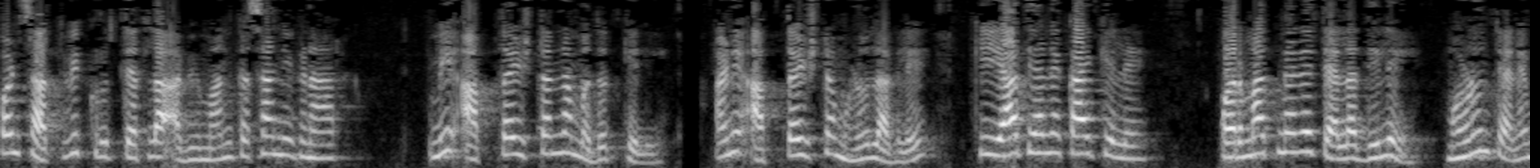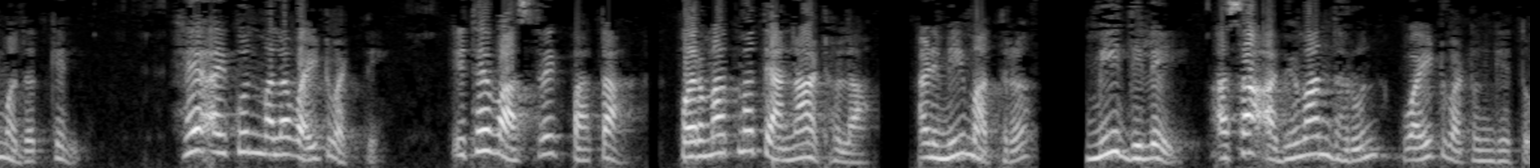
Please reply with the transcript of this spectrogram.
पण सात्विक कृत्यातला अभिमान कसा निघणार? मी आप्ताइष्टांना मदत केली आणि आप्ताइष्ट म्हणू लागले की यात याने काय केले? परमात्म्याने त्याला दिले म्हणून त्याने मदत केली. हे ऐकून मला वाईट वाटते. इथे वास्तविक पाहता परमात्मा त्यांना आठवला आणि मी मात्र मी दिले असा अभिमान धरून वाईट वाटून घेतो.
